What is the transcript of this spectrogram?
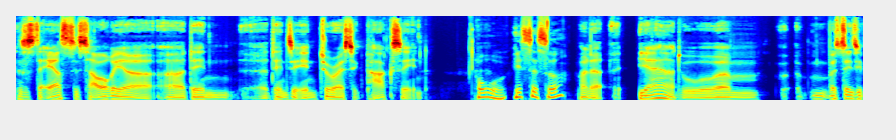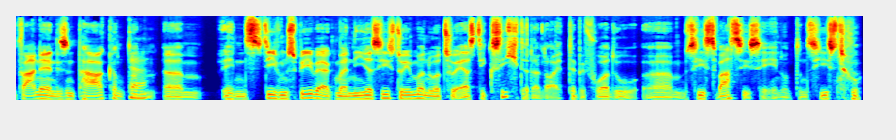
es ist der erste Saurier, äh, den, äh, den sie in Jurassic Park sehen. Oh, ist das so? Weil er, ja, du, ähm, weißt du, sie fahren ja in diesen Park und dann ähm, in Steven Spielberg-Manier siehst du immer nur zuerst die Gesichter der Leute, bevor du ähm, siehst, was sie sehen. Und dann siehst du,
